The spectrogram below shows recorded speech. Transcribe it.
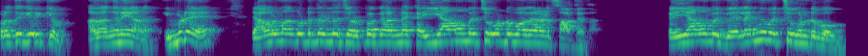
പ്രതികരിക്കും. അതങ്ങനെയാണ്. ഇവിടെ രാഹുൽ മാങ്കൂട്ടത്തിൽ നിന്ന് ചെറുപ്പക്കാരനെ കയ്യാമം വെച്ച് കൊണ്ടുപോകാനാണ് സാധ്യത. കയ്യാമം വിലങ്ങ് വെച്ച് കൊണ്ടുപോകും.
